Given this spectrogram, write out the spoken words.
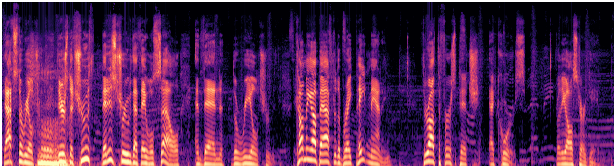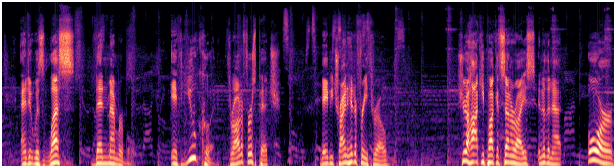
That's the real truth. There's the truth that is true that they will sell, and then the real truth. Coming up after the break, Peyton Manning threw out the first pitch at Coors for the All Star game, and it was less than memorable. If you could throw out a first pitch, maybe try and hit a free throw, shoot a hockey puck at center ice into the net, or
